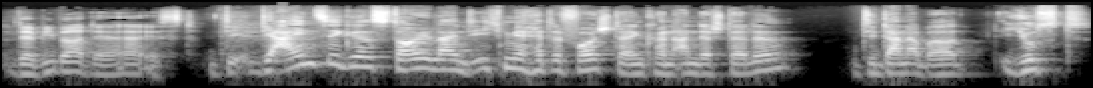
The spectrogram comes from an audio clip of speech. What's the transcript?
der Biber, der er ist. Die, die einzige Storyline, die ich mir hätte vorstellen können an der Stelle, die dann aber just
